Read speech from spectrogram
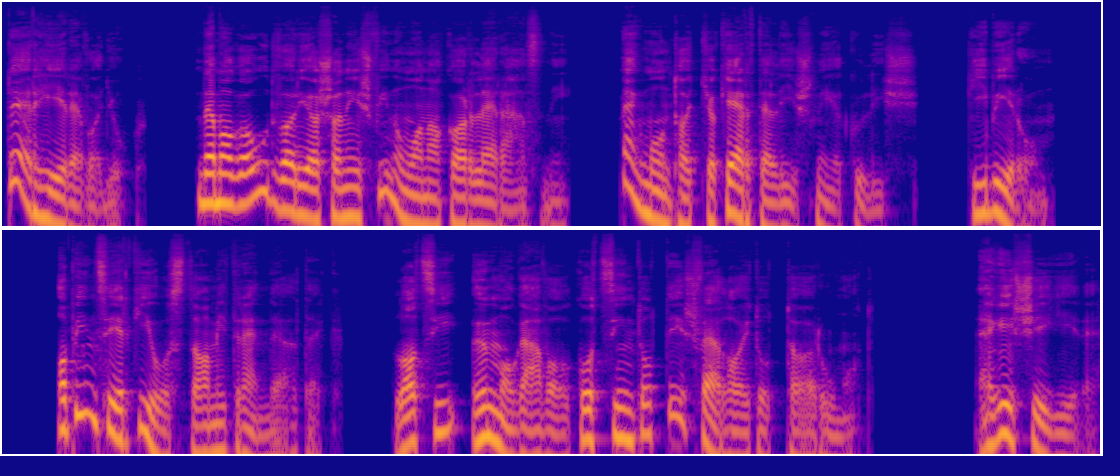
Terhére vagyok. De maga udvariasan és finoman akar lerázni. Megmondhatja kertelés nélkül is. Kibírom. A pincér kihozta, amit rendeltek. Laci önmagával kocintott és felhajtotta a rumot. Egészségére.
